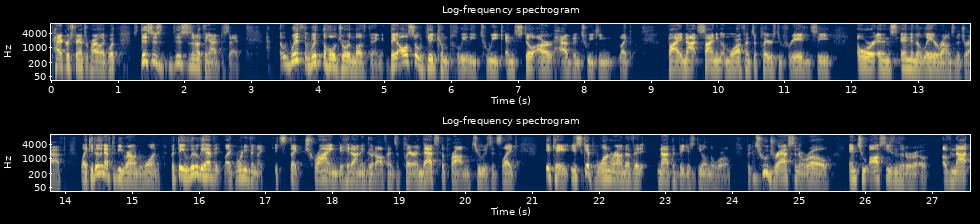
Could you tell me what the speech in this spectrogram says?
Packers fans are probably like, what? This is this is another thing I have to say with with the whole Jordan Love thing, they also did completely tweak and still are have been tweaking like by not signing more offensive players through free agency or in, and in the later rounds of the draft. Like it doesn't have to be round one, but they literally haven't like weren't even like it's like trying to hit on a good offensive player, and that's the problem too. Is it's like okay, you skip one round of it, not the biggest deal in the world, but two drafts in a row and two off seasons in a row of not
